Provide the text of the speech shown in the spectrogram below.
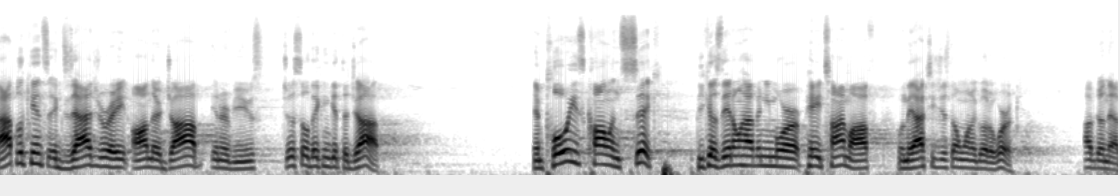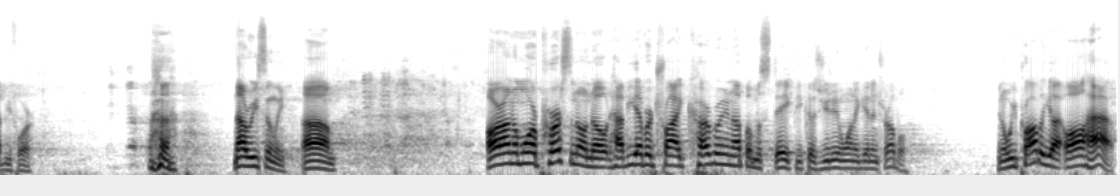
Applicants exaggerate on their job interviews just so they can get the job. Employees call in sick because they don't have any more paid time off when they actually just don't want to go to work. I've done that before. Not recently. Um, or on a more personal note, have you ever tried covering up a mistake because you didn't want to get in trouble? You know, we probably all have.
